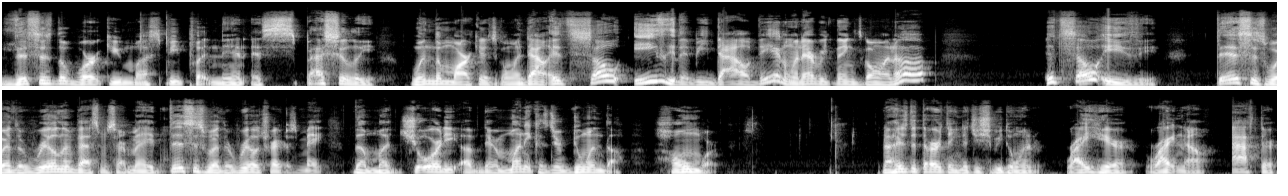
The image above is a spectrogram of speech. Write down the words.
This is the work you must be putting in, especially when the market is going down. It's so easy to be dialed in when everything's going up. It's so easy. This is where the real investments are made. This is where the real traders make the majority of their money because they're doing the homework. Now, here's the third thing that you should be doing right here, right now, after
